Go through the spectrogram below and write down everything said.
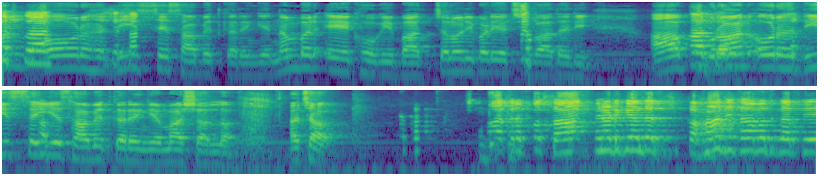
کچھ قرآن اور حدیث سے ثابت کریں گے۔ نمبر ایک ہوگی بات۔ چلو جی بڑی اچھی بات ہے جی۔ آپ قرآن اور حدیث سے یہ ثابت کریں گے ماشاءاللہ۔ اچھا بات رکھو سات منٹ کے اندر کہاں سے ثابت کرتے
